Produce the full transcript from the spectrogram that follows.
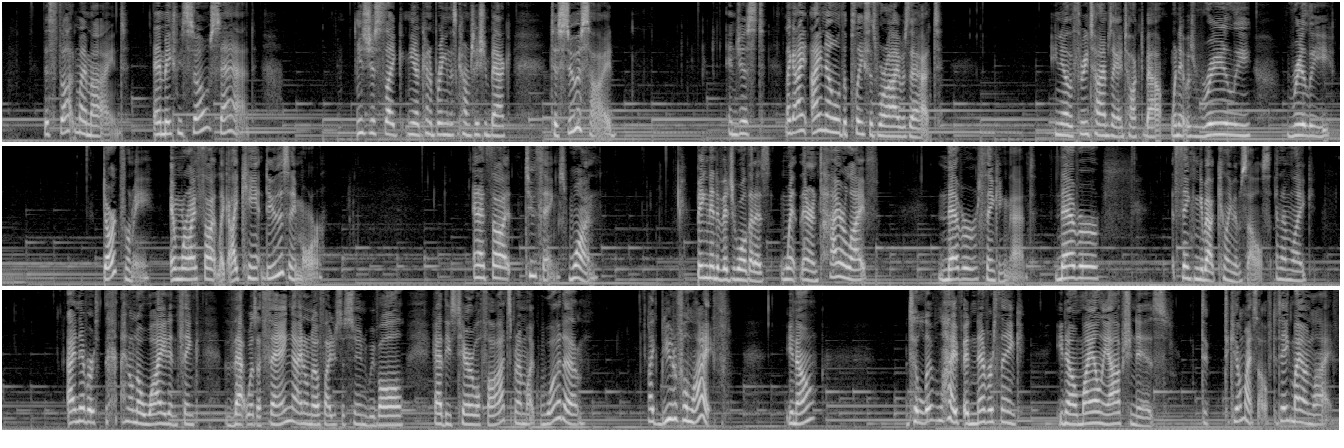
this thought in my mind, and it makes me so sad, is just like, you know, kind of bringing this conversation back to suicide. And just, like, I, I know the places where I was at. You know, the three times, like I talked about, when it was really, really dark for me. And where I thought, like, I can't do this anymore. And I thought two things. One, being an individual that has went their entire life never thinking that. Never thinking about killing themselves. And I'm like I never I don't know why I didn't think that was a thing. I don't know if I just assumed we've all had these terrible thoughts, but I'm like what a like beautiful life. You know? To live life and never think you know, my only option is to, to kill myself, to take my own life.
